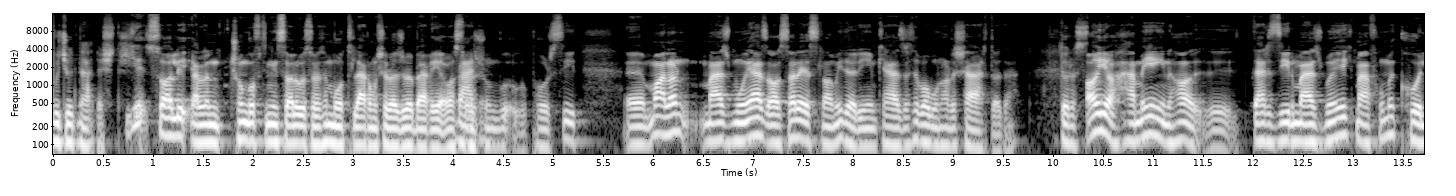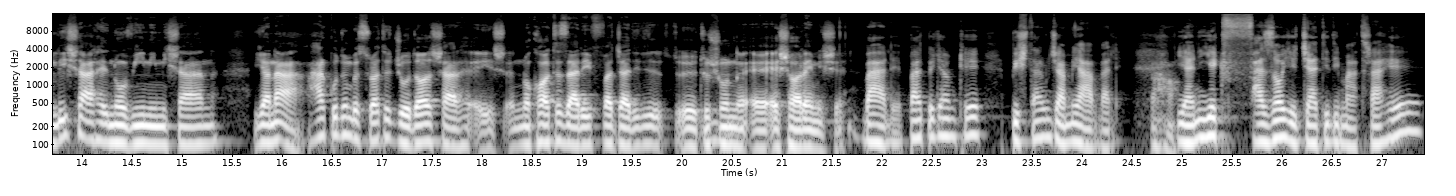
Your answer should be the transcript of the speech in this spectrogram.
وجود نداشته. یه سوالی الان چون گفتین این سال به صورت مطلق میشه راجع به بقیه آثارشون بله. پرسید ما الان مجموعه از آثار اسلامی داریم که حضرت باب اونها رو شرح دادن. درست. آیا همه اینها در زیر مجموعه یک مفهوم کلی شرح نوینی میشن یا نه؟ هر کدوم به صورت جدا شرح نکات ظریف و جدیدی توشون اشاره میشه. بله. بعد بگم که بیشتر اون جمعه اوله. یعنی یک فضای جدیدی مطرحه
